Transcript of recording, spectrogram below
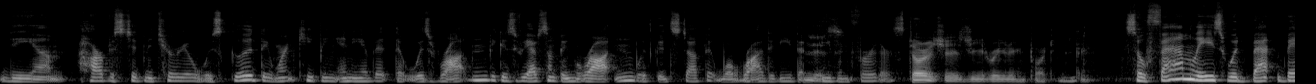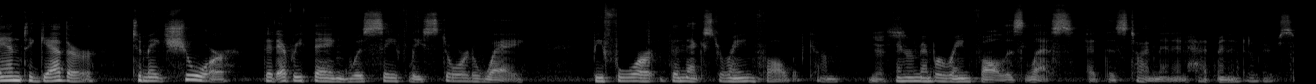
the um, harvested material was good. They weren't keeping any of it that was rotten because if you have something rotten with good stuff, it will rot it even Yes. even further. Storage is a really important thing. So families would ba- band together to make sure that everything was safely stored away before the next rainfall would come. Yes. And remember, rainfall is less at this time than it had been at others.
